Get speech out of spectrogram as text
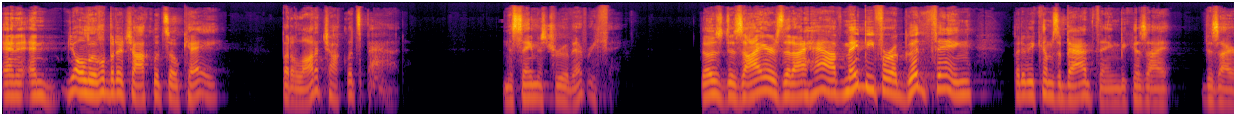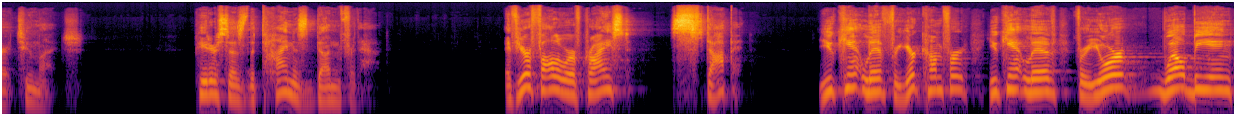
And, and a little bit of chocolate's okay, but a lot of chocolate's bad. And the same is true of everything. Those desires that I have may be for a good thing, but it becomes a bad thing because I desire it too much. Peter says the time is done for that. If you're a follower of Christ, stop it. You can't live for your comfort. You can't live for your well being.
